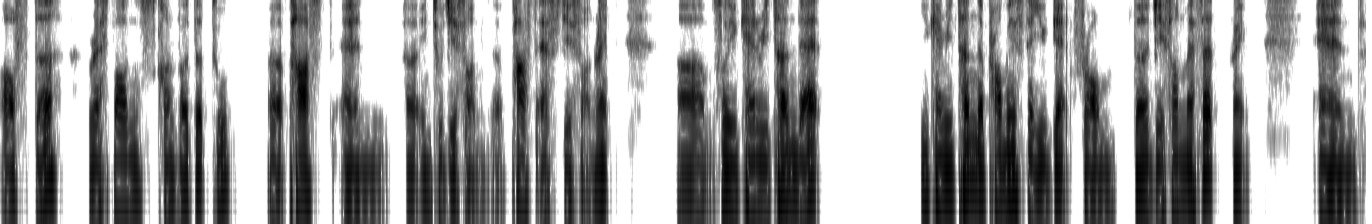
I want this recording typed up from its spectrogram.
of the response converted to uh, passed and uh, into JSON, uh, passed as JSON, right? Um, so you can return that. You can return the promise that you get from the JSON method, right? And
